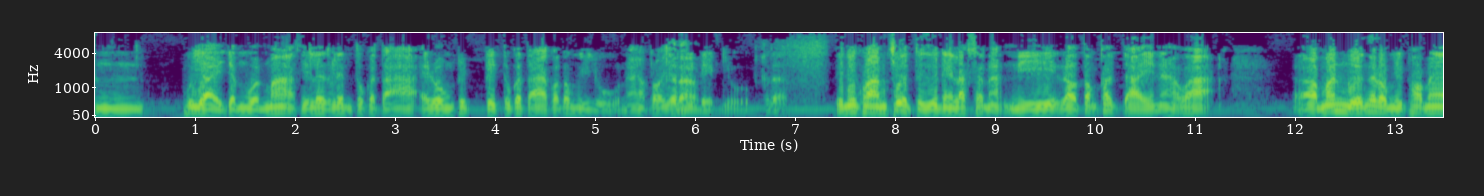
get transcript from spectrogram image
น ผู้ใหญ่จำนวนมากที่เลิกเล่นตุ๊กตาไอโรงผลิตตุ๊กตาก็ต้องมีอยู่นะครับเพราะยังมีเด็กอยู่ครับทีนี้ความเชื่อถือในลักษณะนี้เราต้องเข้าใจนะว่าเอ่อมันเหมือนกับเรามีพ่อแม่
